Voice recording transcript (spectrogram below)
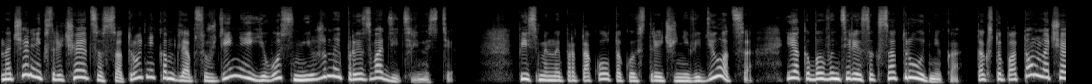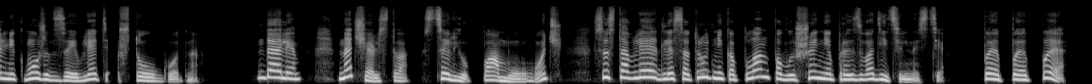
начальник встречается с сотрудником для обсуждения его сниженной производительности. Письменный протокол такой встречи не ведется, якобы в интересах сотрудника, так что потом начальник может заявлять что угодно. Далее, начальство с целью помочь составляет для сотрудника план повышения производительности, ППП,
